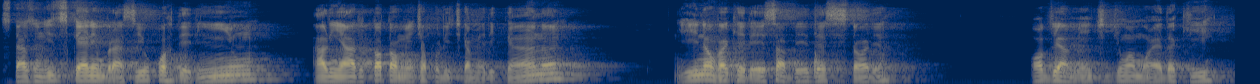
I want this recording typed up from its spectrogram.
Os Estados Unidos querem o Brasil cordeirinho, alinhado totalmente à política americana, e não vai querer saber dessa história, obviamente, de uma moeda que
